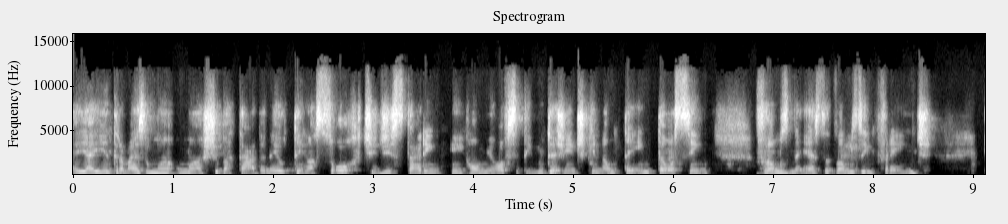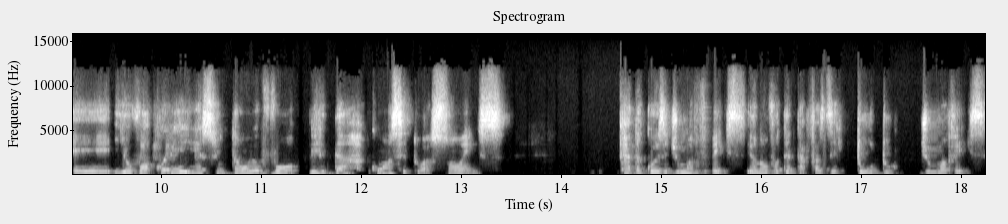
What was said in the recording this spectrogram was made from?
E aí entra mais uma, uma chibatada, né? Eu tenho a sorte de estar em, em home office, tem muita gente que não tem, então, assim, vamos nessa, vamos em frente. É, e eu vou acolher isso, então eu vou lidar com as situações, cada coisa de uma vez. Eu não vou tentar fazer tudo de uma vez.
